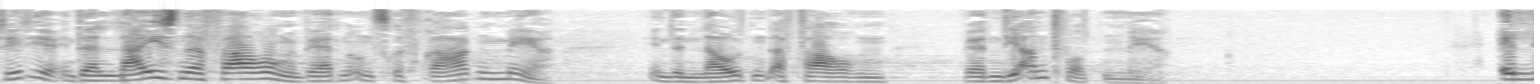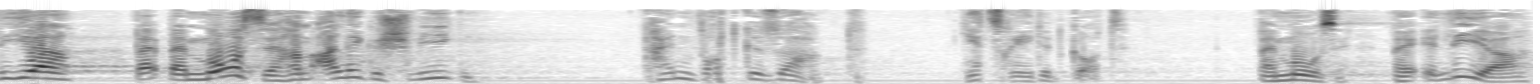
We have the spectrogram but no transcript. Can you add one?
Versteht ihr? In der leisen Erfahrung werden unsere Fragen mehr. In den lauten Erfahrungen werden die Antworten mehr. Elia, bei, bei Mose haben alle geschwiegen. Kein Wort gesagt. Jetzt redet Gott. Bei Mose. Bei Elia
